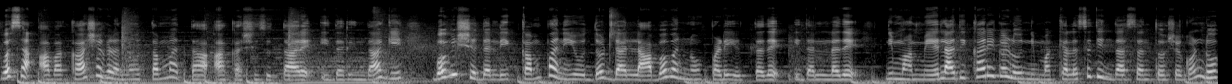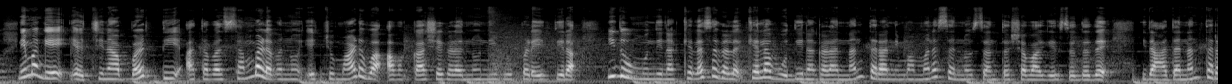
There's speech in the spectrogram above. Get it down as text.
ಹೊಸ ಅವಕಾಶಗಳನ್ನು ತಮ್ಮತ್ತ ಆಕರ್ಷಿಸುತ್ತಾರೆ. ಇದರಿಂದಾಗಿ ಭವಿಷ್ಯದಲ್ಲಿ ಕಂಪನಿಯು ದೊಡ್ಡ ಲಾಭವನ್ನು ಪಡೆಯುತ್ತದೆ. ಇದಲ್ಲದೆ, ನಿಮ್ಮ ಮೇಲಾಧಿಕಾರಿಗಳು ನಿಮ್ಮ ಕೆಲಸದಿಂದ ಸಂತೋಷಗೊಂಡು ನಿಮಗೆ ಹೆಚ್ಚಿನ ಬಡ್ತಿ ಅಥವಾ ಸಂಬಳವನ್ನು ಹೆಚ್ಚು ಮಾಡುವ ಅವಕಾಶಗಳನ್ನು ನೀವು ಪಡೆಯುತ್ತೀರಾ? ಇದು ಮುಂದಿನ ಕೆಲಸಗಳ ಕೆಲವು ದಿನಗಳ ನಂತರ ನಿಮ್ಮ ಮನಸ್ಸನ್ನು ಸಂತೋಷವಾಗಿರಿಸುತ್ತದೆ ಇದಾದ ನಂತರ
